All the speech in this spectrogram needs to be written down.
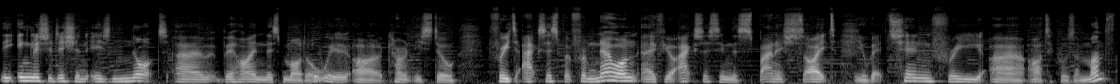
the English edition is not um, behind this model. We are currently still free to access, but from now on, uh, if you're accessing the Spanish site, you'll get 10 free uh, articles a month,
